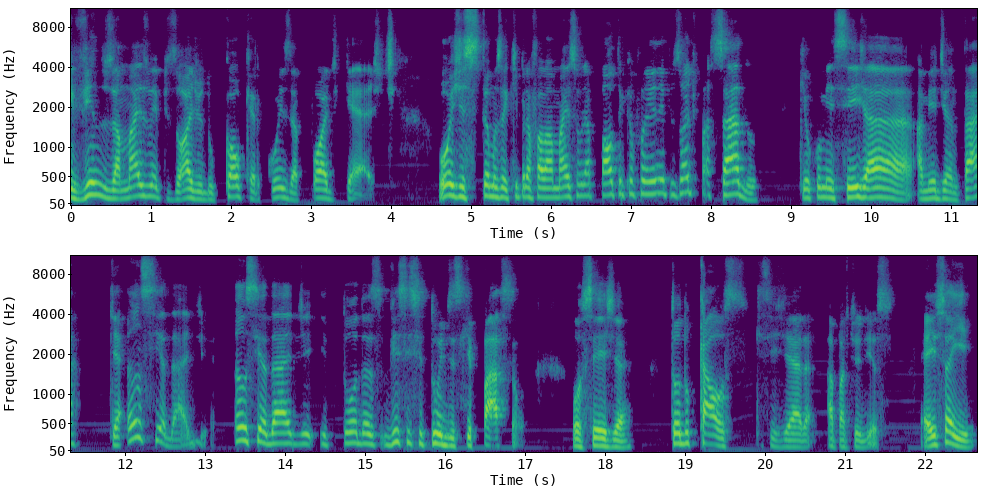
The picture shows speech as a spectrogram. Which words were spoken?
bem-vindos a mais um episódio do Qualquer Coisa Podcast. Hoje estamos aqui para falar mais sobre a pauta que eu falei no episódio passado, que eu comecei já a me adiantar, que é ansiedade. Ansiedade e todas as vicissitudes que passam, ou seja, todo o caos que se gera a partir disso. É isso aí.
